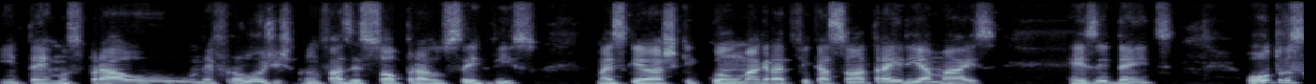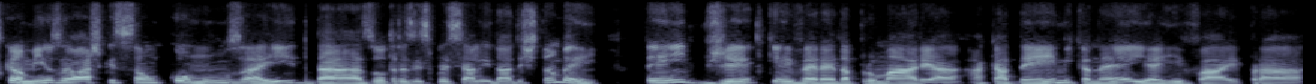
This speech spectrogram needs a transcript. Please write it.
em termos para o, o, nefrologista, para não fazer só para o serviço, mas que eu acho que com uma gratificação atrairia mais residentes. Outros caminhos eu acho que são comuns aí das outras especialidades também. Tem gente que envereda para uma área acadêmica, né? E aí vai para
